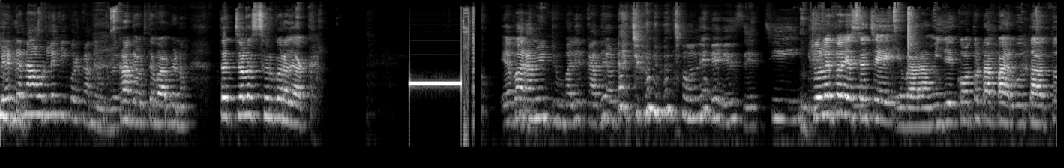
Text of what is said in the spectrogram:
বেডটা না উঠলে কি করে কাঁধে উঠবে? কাঁধে উঠতে পারবে না। তো চলো শুরু করা যাক। এবার আমি টুম্বালির কাঁধে জন্য চলে এসেছি। চলে তো এসেছে এবার আমি যে কতটা পারব তা তো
